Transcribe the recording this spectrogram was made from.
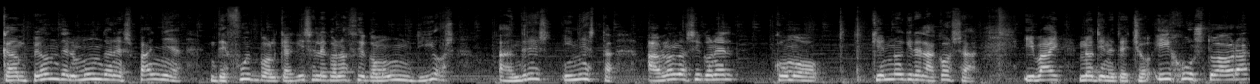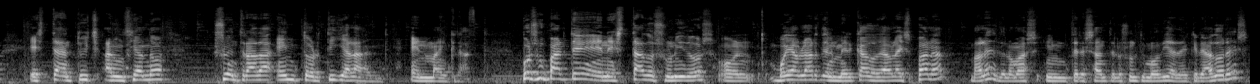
campeón del mundo en España de fútbol, que aquí se le conoce como un dios, Andrés Iniesta, hablando así con él como quien no quiere la cosa. Ibai no tiene techo y justo ahora está en Twitch anunciando su entrada en Tortilla Land en Minecraft. Por su parte, en Estados Unidos, voy a hablar del mercado de habla hispana, ¿vale? De lo más interesante los últimos días de creadores.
